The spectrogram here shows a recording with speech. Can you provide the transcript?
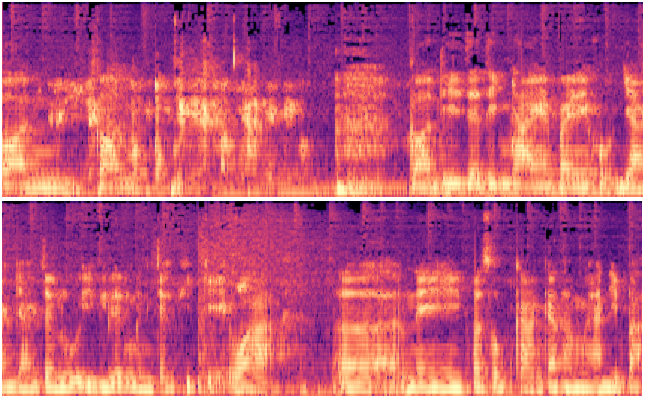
ก่อนก่อนผมผมเลยอยากทำงานกันอยู่ก่อนที่จะทิ้งท้ายกันไปนี่ผมอยากอยากจะรู้อีกเรื่องหนึ่งจากพี่เก๋ว่าเอ่อในประสบการณ์การทำงานที่ปะ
